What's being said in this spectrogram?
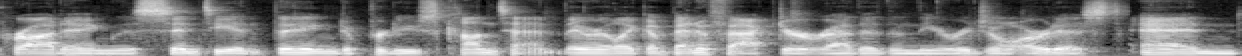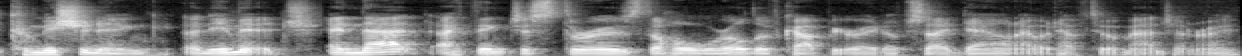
prodding this sentient thing to produce content. They were like a benefactor rather than the original artist and commissioning an image. And that, I think, just throws the whole world of copyright upside down, I would have to imagine, right?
